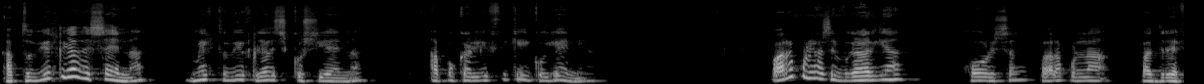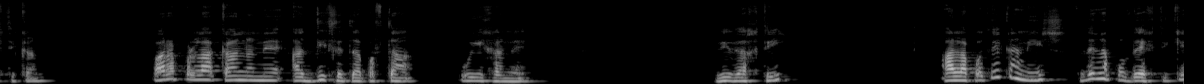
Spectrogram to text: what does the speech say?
Από το 2001 μέχρι το 2021 αποκαλύφθηκε η οικογένεια. Πάρα πολλά ζευγάρια χώρισαν, πάρα πολλά παντρεύτηκαν πάρα πολλά κάνανε αντίθετα από αυτά που είχαν διδαχτεί, αλλά ποτέ κανείς δεν αποδέχτηκε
